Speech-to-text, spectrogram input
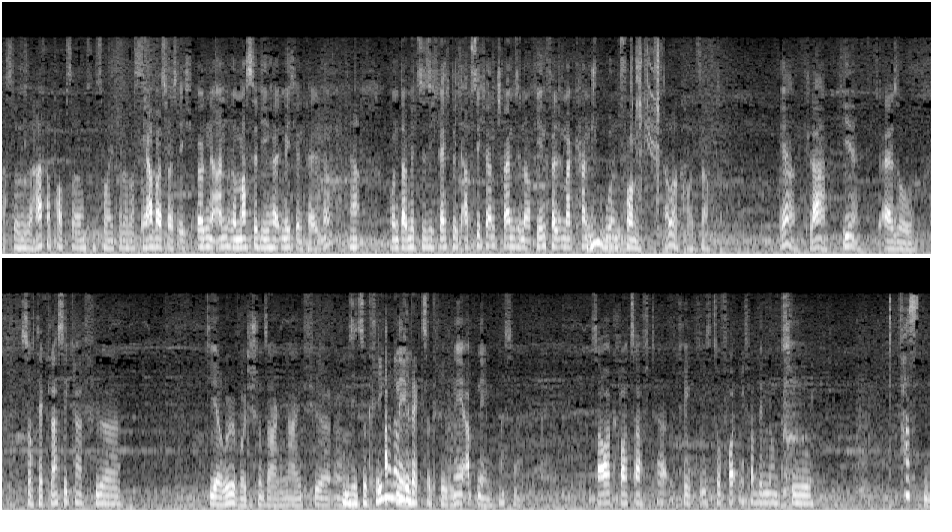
Achso, so Haferpops oder so Zeug oder was? Ja, was weiß ich, irgendeine andere Masse, die halt Milch enthält. Ne? Ja. Und damit sie sich rechtlich absichern, schreiben sie dann auf jeden Fall immer Kannspuren von. Sauerkrautsaft. Ja, klar, hier. Also, ist doch der Klassiker für Diarrhoe, wollte ich schon sagen. Nein, für. Ähm, Um sie zu kriegen oder um abnehmen. sie wegzukriegen? Nee, abnehmen. Achso. Sauerkrautsaft kriegt die sofort die Verbindung zu Fasten.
